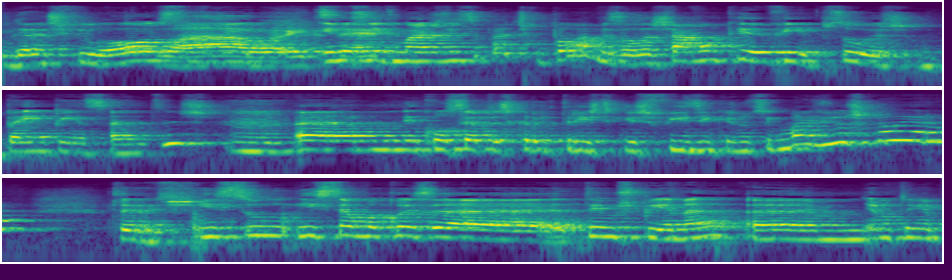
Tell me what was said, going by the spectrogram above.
grandes filósofos Uau, e, e não sei o que mais disse. Pá, desculpa lá, mas eles achavam que havia pessoas bem pensantes, hum. uh, com certas características físicas, não sei o que mais, e outros que não eram. Portanto, isso, isso é uma coisa. Temos pena. Um, eu não tenho.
